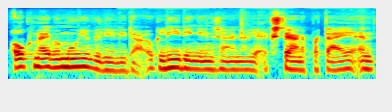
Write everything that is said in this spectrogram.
ook mee bemoeien? Willen jullie daar ook leading in zijn naar je externe partijen? En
